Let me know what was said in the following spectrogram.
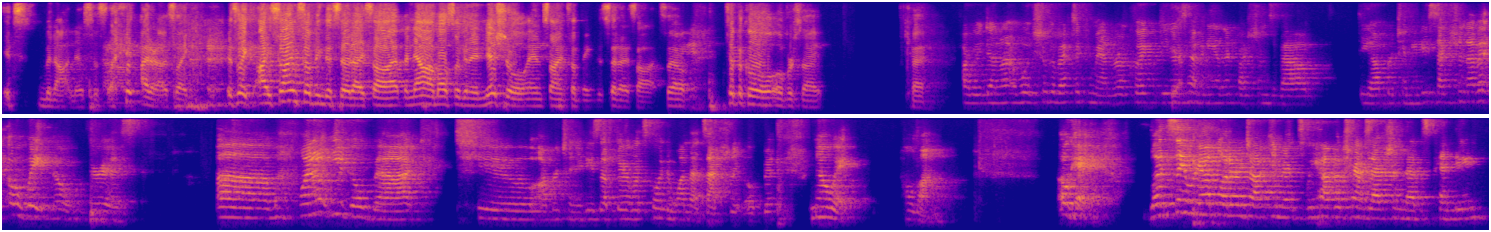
it's monotonous. It's like, I don't know, it's like, it's like I signed something that said I saw it, but now I'm also gonna initial and sign something that said I saw it. So typical oversight. Okay, Are we done? Uh, We should go back to command real quick. Do you guys have any other questions about the opportunity section of it? Oh, wait, no, there is. Um, why don't you go back to opportunities up there? Let's go into one that's actually open. No, wait, hold on. Okay, let's say we upload our documents, we have a transaction that's pending.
